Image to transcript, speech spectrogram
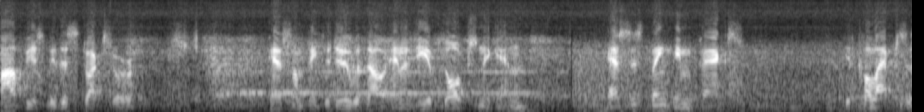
Obviously, this structure has something to do with our energy absorption again. As this thing impacts, it collapses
